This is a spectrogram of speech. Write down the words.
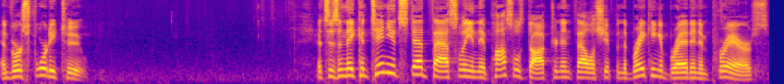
and verse 42. It says, And they continued steadfastly in the apostles' doctrine and fellowship, in the breaking of bread and in prayers.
